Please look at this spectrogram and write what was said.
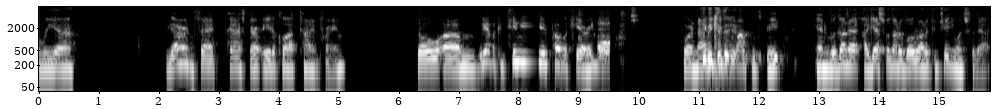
we uh, we are in fact past our eight o'clock time frame. So um, we have a continued public hearing for be 92 continued. Concord Street. And we're gonna, I guess we're gonna vote on a continuance for that.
